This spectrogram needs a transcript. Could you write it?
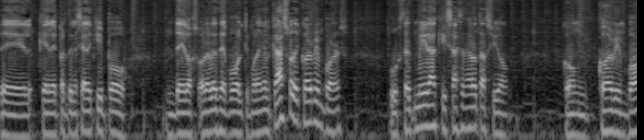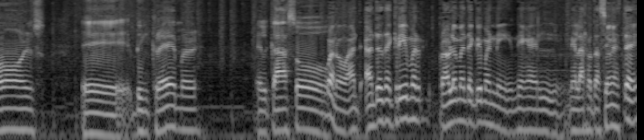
del- que le pertenecía al equipo de los Orioles de Baltimore. En el caso de Corbin Burns, usted mira quizás esa rotación con Corbin Burns, eh, Dean Kramer, el caso... Bueno, an- antes de Krimer, probablemente Krimer ni, ni, en, el- ni en la rotación esté,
